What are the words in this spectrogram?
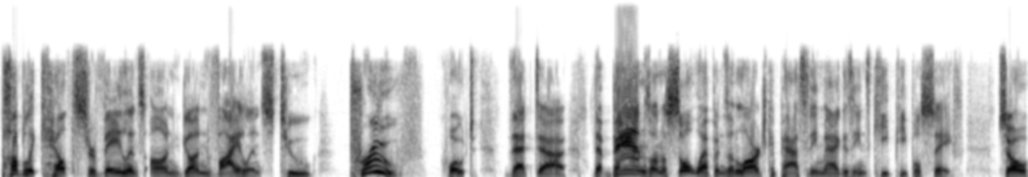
public health surveillance on gun violence to prove quote that uh, that bans on assault weapons and large capacity magazines keep people safe so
